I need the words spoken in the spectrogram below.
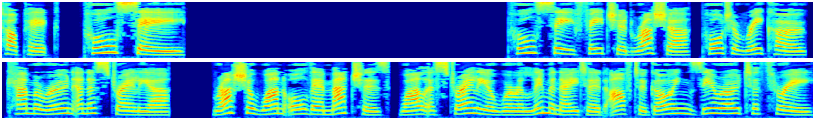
Topic: Pool C. Pool C featured Russia, Puerto Rico, Cameroon and Australia. Russia won all their matches, while Australia were eliminated after going 0–3.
